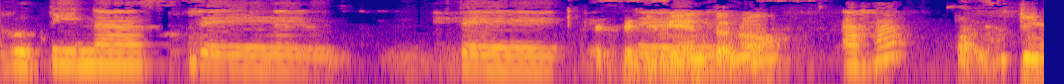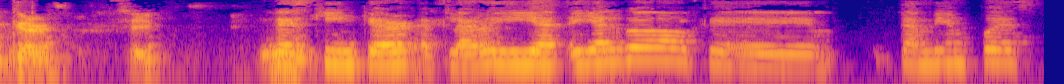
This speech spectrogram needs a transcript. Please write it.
Rutinas de... De, de ¿no? Ajá. Skincare, sí. De skincare, claro. Y, y algo que también pues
